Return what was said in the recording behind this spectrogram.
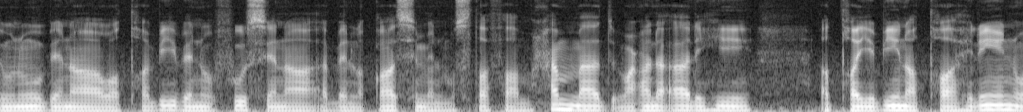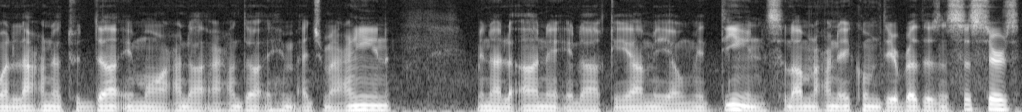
ذنوبنا وطبيب نفوسنا أبي القاسم المصطفى محمد وعلى آله الطيبين الطاهرين واللعنة الدائمة على أعدائهم أجمعين. من الآن إلى قيام يوم الدين. السلام عليكم dear brothers and sisters.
